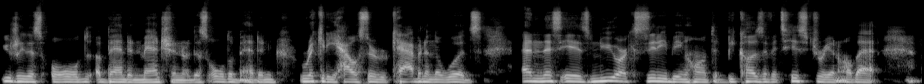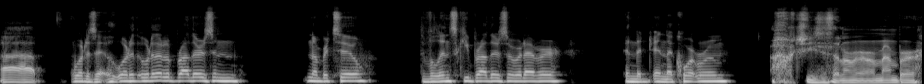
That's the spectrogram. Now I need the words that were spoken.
usually this old abandoned mansion or this old abandoned rickety house or cabin in the woods. And this is New York City being haunted because of its history and all that. Uh, what is it? What are the, what are the brothers in number two? The Valinsky brothers or whatever in the in the courtroom. Oh Jesus, I don't even remember.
